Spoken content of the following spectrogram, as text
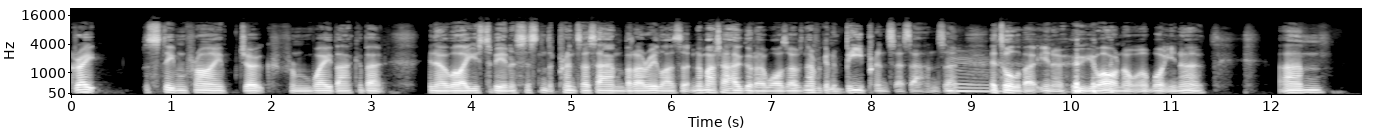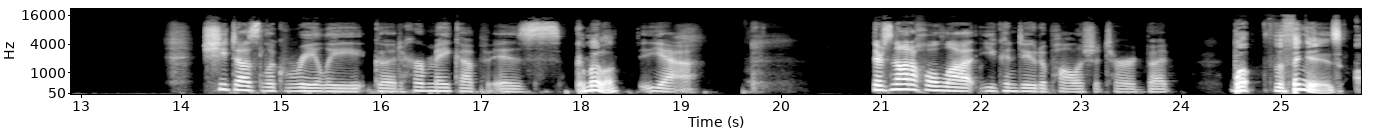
great Stephen Fry joke from way back about, you know, well, I used to be an assistant to Princess Anne, but I realized that no matter how good I was, I was never going to be Princess Anne. So Mm. it's all about, you know, who you are, not what you know. Um, She does look really good. Her makeup is, Camilla. yeah. There's not a whole lot you can do to polish a turd, but Well, the thing is, uh,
